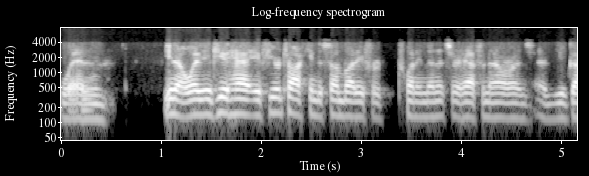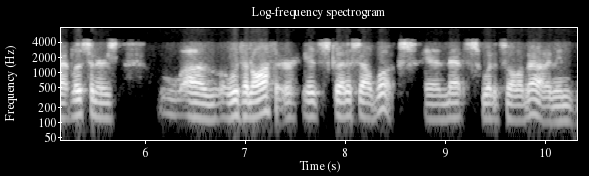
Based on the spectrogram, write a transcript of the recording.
when you know if you have if you're talking to somebody for 20 minutes or half an hour and, and you've got listeners um, with an author, it's going to sell books, and that's what it's all about. I mean,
